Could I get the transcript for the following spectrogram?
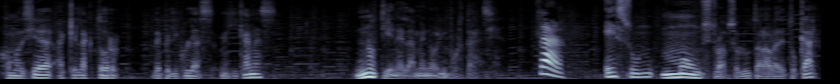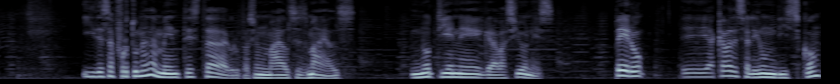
como decía aquel actor de películas mexicanas, no tiene la menor importancia. Claro. es un monstruo absoluto a la hora de tocar. Y desafortunadamente esta agrupación Miles Smiles no tiene grabaciones, pero eh, acaba de salir un disco,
